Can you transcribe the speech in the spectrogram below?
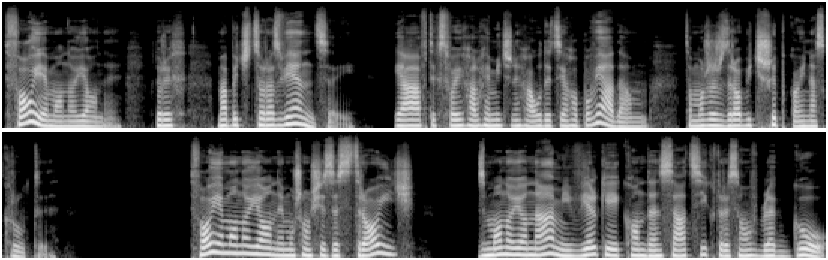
Twoje monojony, których ma być coraz więcej. Ja w tych swoich alchemicznych audycjach opowiadam, co możesz zrobić szybko i na skróty. Twoje monojony muszą się zestroić z monojonami w wielkiej kondensacji, które są w Black Goo,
